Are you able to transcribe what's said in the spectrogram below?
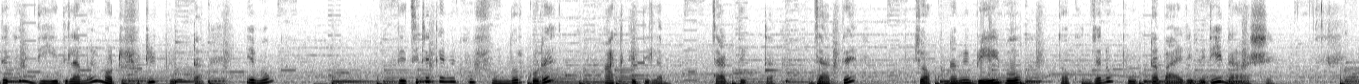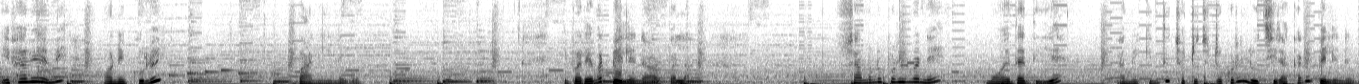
দেখুন, দিয়ে দিলাম আমি মটরশুঁটির পুরটা এবং লেচিটাকে আমি খুব সুন্দর করে আটকে দিলাম। চারদিকটা, যাতে যখন আমি বেলবো তখন যেন পুরটা বাইরে বেরিয়ে না আসে। এভাবে আমি অনেকগুলোই বানিয়ে নেব। এবারে আবার বেলে নেওয়ার পালা। সামান্য পরিমাণে ময়দা দিয়ে আমি কিন্তু ছোট ছোট করে লুচির আকারে বেলে নেব।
